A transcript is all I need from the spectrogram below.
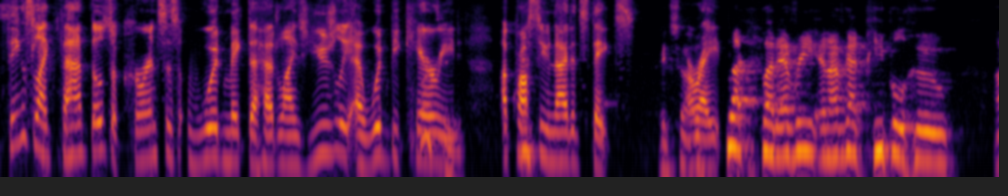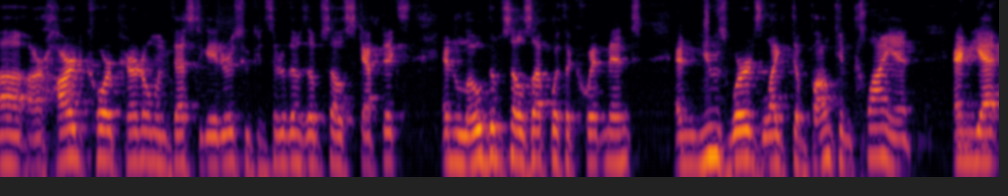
things like that, those occurrences would make the headlines usually and would be carried across the United States. So. All right. But, but every, and I've got people who uh, are hardcore paranormal investigators who consider themselves skeptics and load themselves up with equipment and use words like debunk and client. And yet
